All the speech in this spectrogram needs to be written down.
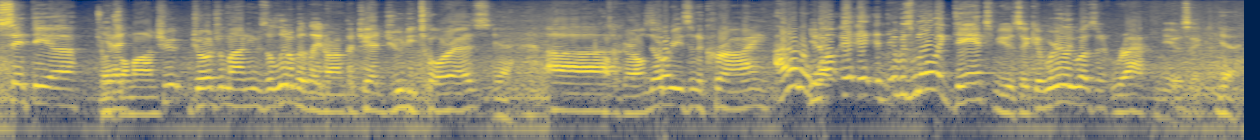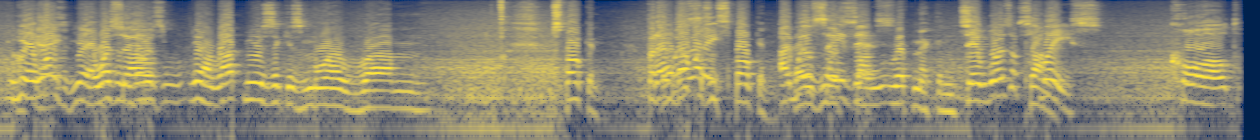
Cynthia, George had Lamond. Ju- George Lamond, he was a little bit later on, but you had Judy Torres. Yeah. Uh, Couple girls. No Reason to Cry. I don't know You what- know, it, it, it was more like dance music. It really wasn't rap music. Yeah. Yeah, Okay. it wasn't. Yeah, it wasn't. So- there was, you know, rap music is more um, spoken. But I that, will that say, wasn't spoken. I That will was more say sung, this. rhythmic and There was a sung. place called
